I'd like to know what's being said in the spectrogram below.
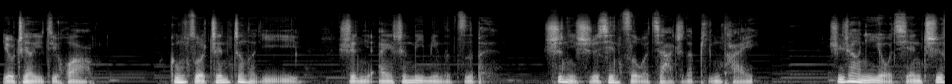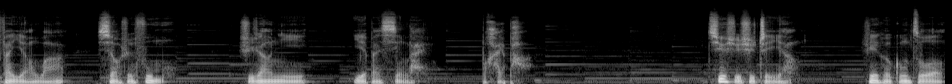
有这样一句话：工作真正的意义，是你安身立命的资本，是你实现自我价值的平台，是让你有钱吃饭养娃、孝顺父母，是让你夜半醒来不害怕。确实是这样，任何工作。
